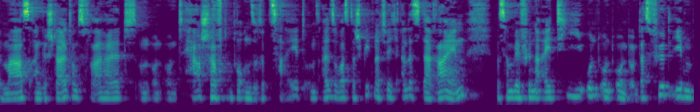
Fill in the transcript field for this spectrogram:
Maß an Gestaltungsfreiheit und, und, und Herrschaft über unsere Zeit und all sowas. Das spielt natürlich alles da rein. Was haben wir für eine IT und, und, und. Und das führt eben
